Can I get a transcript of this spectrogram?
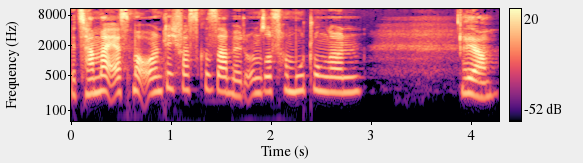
jetzt haben wir erstmal ordentlich was gesammelt. Unsere Vermutungen. Ja.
